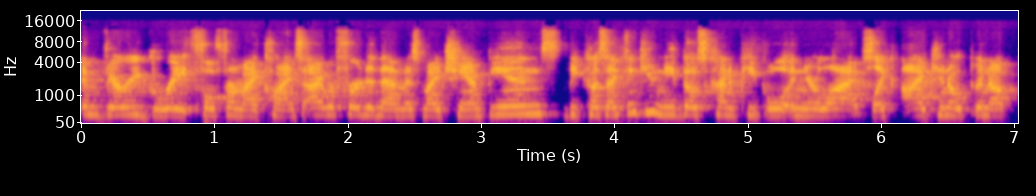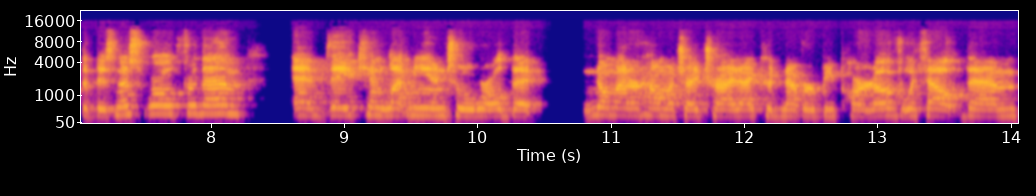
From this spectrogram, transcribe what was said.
am very grateful for my clients i refer to them as my champions because i think you need those kind of people in your lives like i can open up the business world for them and they can let me into a world that no matter how much i tried i could never be part of without them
